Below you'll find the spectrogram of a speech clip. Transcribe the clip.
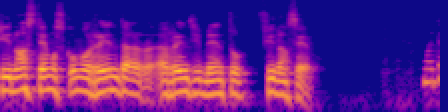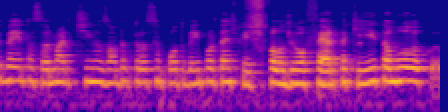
que nós temos como renda, rendimento financeiro. Muito bem, pastor Martins, ontem trouxe um ponto bem importante, porque a gente está falando de oferta aqui estamos uh,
